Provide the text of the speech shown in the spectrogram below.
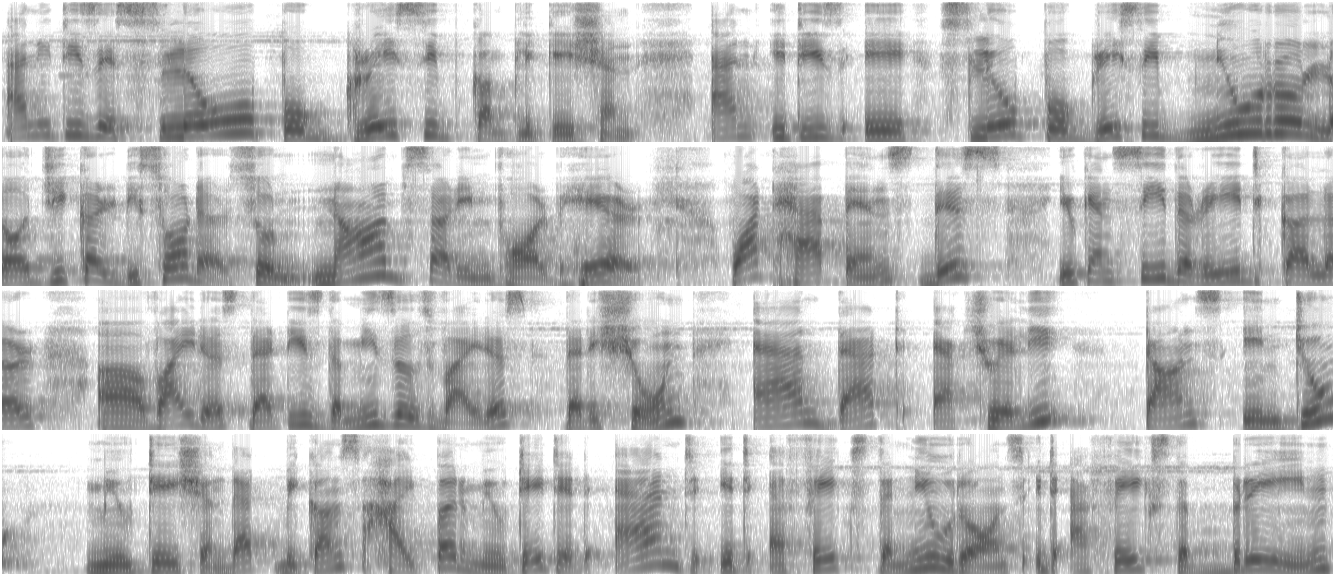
and it is a slow progressive complication and it is a slow progressive neurological disorder. So nerves are involved here. What happens? This you can see the red color uh, virus that is the measles virus that is shown and that actually turns into mutation that becomes hypermutated and it affects the neurons it affects the brain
